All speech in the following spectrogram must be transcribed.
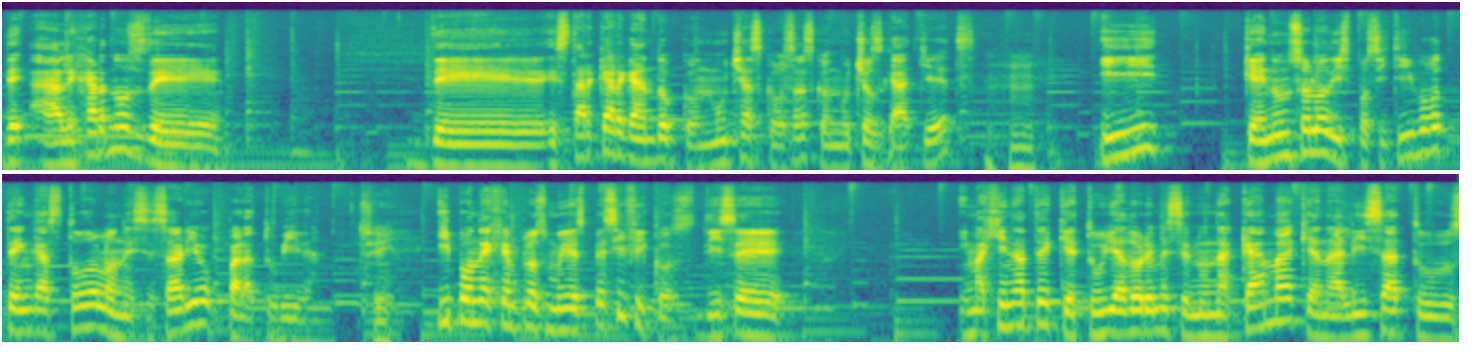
De a alejarnos de, de estar cargando con muchas cosas, con muchos gadgets, y que en un solo dispositivo tengas todo lo necesario para tu vida. Sí. Y pone ejemplos muy específicos. Dice, imagínate que tú ya duermes en una cama que analiza tus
